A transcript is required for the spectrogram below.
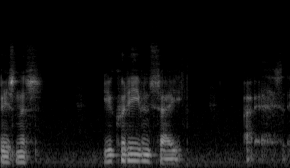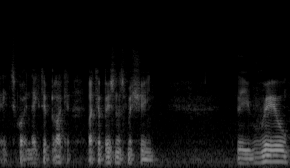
business. You could even say uh, it's, quite negative, like a, like a business machine. The real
